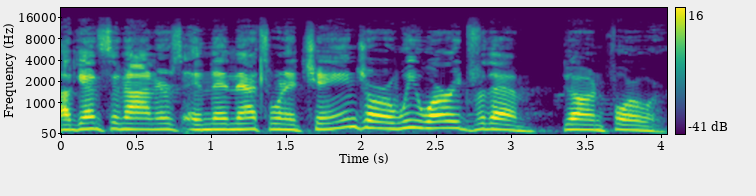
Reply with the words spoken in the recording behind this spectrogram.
against the Niners, and then that's when it changed? Or are we worried for them going forward?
